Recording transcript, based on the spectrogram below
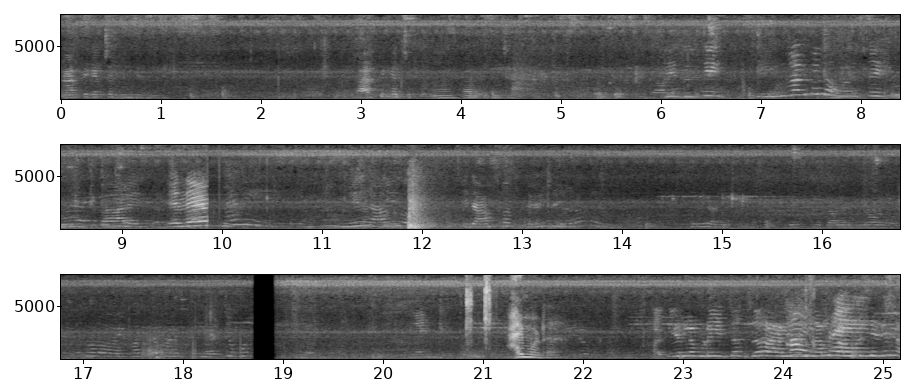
ಕಾರ್ತಿಕ ಹಚ್ಚಕ್ಕೆ ಬಂದಿದ್ದೀನಿ ಕಾರ್ತಿಕ ಹಚ್ಚಕ್ಕೆ ಹ್ಞೂ ಕಾರ್ತಿಕ ಹಚ್ಚಕ್ಕೆ ಹಾಯ್ ಮಾಡ ಇರ್ಲ ಬಿಡು ಇದ್ದದ್ದು ಅಲ್ಲಿ ಸ್ವಲ್ಪ ಉಳ್ಸಿದಿಲ್ಲ.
